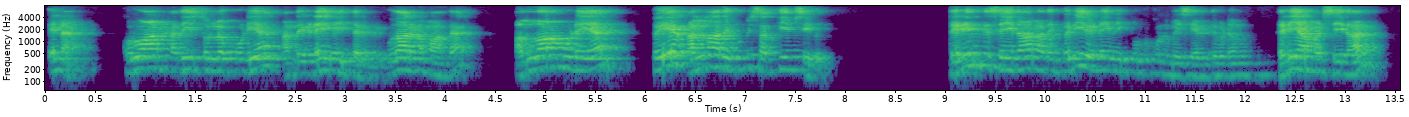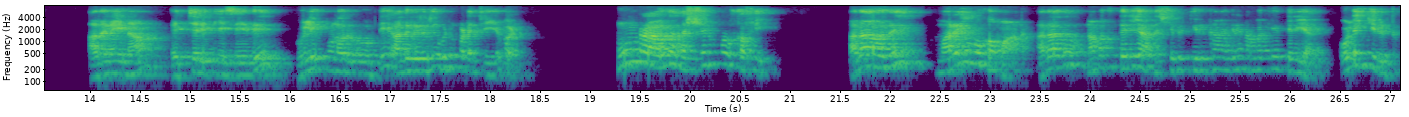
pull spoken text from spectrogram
என்ன? குர்ஆன் ஹதீஸ் சொல்லக்கூடிய அந்த இணை வைத்தல்கள் உதாரணமாக அல்லாஹுடைய பெயர் அல்லாதை கொண்டு சத்தியம் செய்வது. தெரிந்து செய்தால் அதை பெரிய இடைவை வைப்புக்கு கொண்டு போய் சேர்த்துவிடும். தெரியாமல் செய்தால் அதனை நாம் எச்சரிக்கை செய்து விழிப்புணர்வு ஊட்டி அதிலிருந்து விடுபட செய்ய வேண்டும். மூன்றாவது அஷிர்புல் ஹஃபி அதாவது மறைமுகமான அதாவது நமக்கு தெரியாது ஷிருக்கு இருக்காங்கிறது நமக்கே தெரியாது. ஒடுக்கி இருக்கு.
